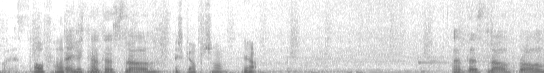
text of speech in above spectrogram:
Weil das drauf hat, Echt? Digga. Hat das drauf? Ich glaube schon, ja. Hat das drauf, Bro?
